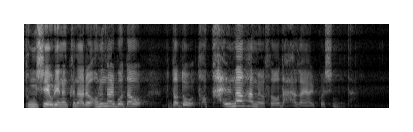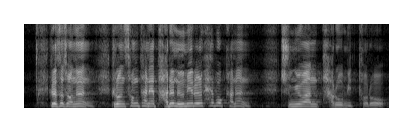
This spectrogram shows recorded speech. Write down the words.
동시에 우리는 그날을 어느 날보다도 더 갈망하면서 나아가야 할 것입니다. 그래서 저는 그런 성탄의 바른 의미를 회복하는 중요한 바로미터로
